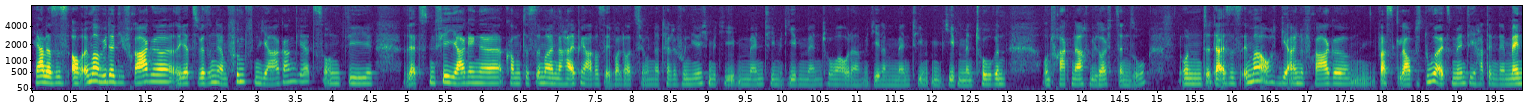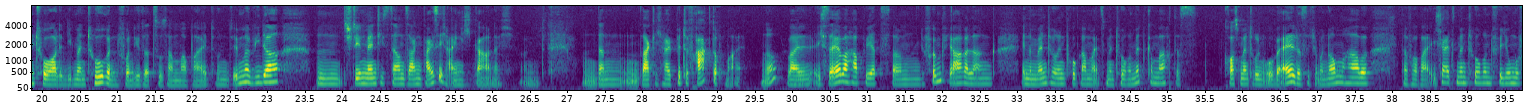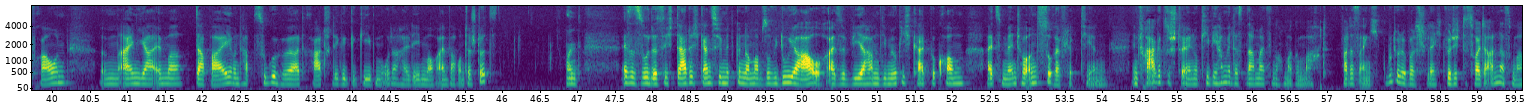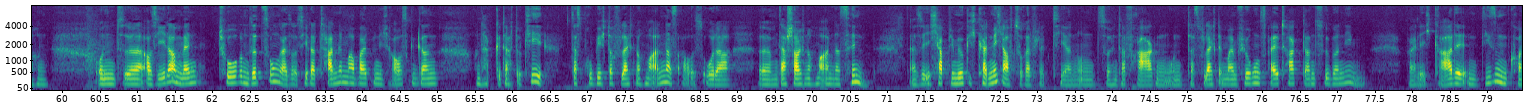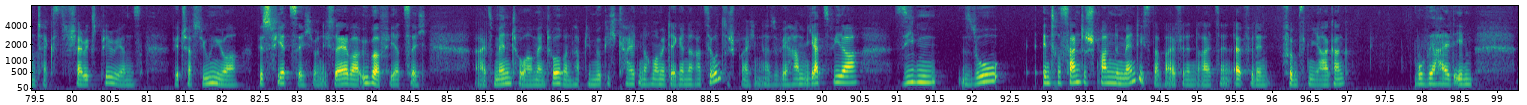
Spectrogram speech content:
Ja, das ist auch immer wieder die Frage, jetzt, wir sind ja im fünften Jahrgang jetzt und die letzten vier Jahrgänge kommt es immer in eine Halbjahresevaluation. Da telefoniere ich mit jedem Menti, mit jedem Mentor oder mit jedem Menti, mit jedem Mentorin und frage nach, wie läuft es denn so? Und da ist es immer auch die eine Frage, was glaubst du als Menti hat denn der Mentor oder die Mentorin von dieser Zusammenarbeit? Und immer wieder hm, stehen Mentis da und sagen, weiß ich eigentlich gar nicht. Und dann sage ich halt, bitte frag doch mal. Ne? Weil ich selber habe jetzt ähm, fünf Jahre lang in einem Mentoring-Programm als Mentorin mitgemacht, das Cross-Mentoring OWL, das ich übernommen habe. Davor war ich als Mentorin für junge Frauen ähm, ein Jahr immer dabei und habe zugehört, Ratschläge gegeben oder halt eben auch einfach unterstützt. Und es ist so, dass ich dadurch ganz viel mitgenommen habe, so wie du ja auch. Also wir haben die Möglichkeit bekommen, als Mentor uns zu reflektieren, in Frage zu stellen, okay, wie haben wir das damals nochmal gemacht? War das eigentlich gut oder war das schlecht? Würde ich das heute anders machen? Und äh, aus jeder Mentorensitzung, also aus jeder Tandemarbeit bin ich rausgegangen und habe gedacht, okay, das probiere ich doch vielleicht nochmal anders aus oder ähm, da schaue ich nochmal anders hin. Also ich habe die Möglichkeit, mich auch zu reflektieren und zu hinterfragen und das vielleicht in meinem Führungsalltag dann zu übernehmen. Weil ich gerade in diesem Kontext, Share Experience, Wirtschaftsjunior bis 40 und ich selber über 40, als Mentor, Mentorin habe die Möglichkeit, nochmal mit der Generation zu sprechen. Also wir haben jetzt wieder sieben so interessante, spannende Mentis dabei für den, 13, äh, für den fünften Jahrgang, wo wir halt eben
